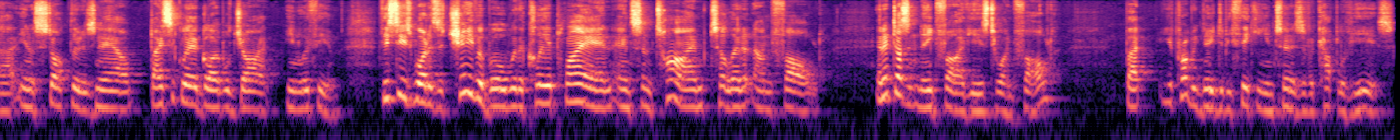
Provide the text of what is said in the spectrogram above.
uh, in a stock that is now basically a global giant in lithium. This is what is achievable with a clear plan and some time to let it unfold. And it doesn't need five years to unfold but you probably need to be thinking in terms of a couple of years.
